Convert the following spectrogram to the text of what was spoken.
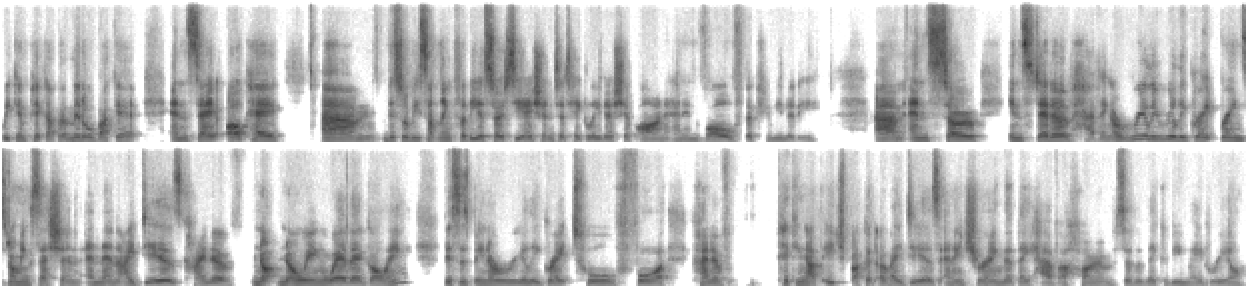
We can pick up a middle bucket and say, okay, um, this will be something for the association to take leadership on and involve the community. Um, and so instead of having a really, really great brainstorming session and then ideas kind of not knowing where they're going, this has been a really great tool for kind of picking up each bucket of ideas and ensuring that they have a home so that they could be made real.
